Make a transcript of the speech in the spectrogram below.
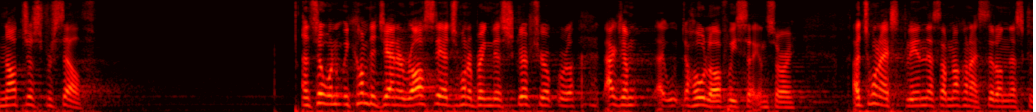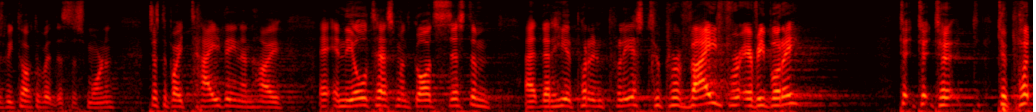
not just for self. And so when we come to generosity, I just want to bring this scripture up. Actually, I'm, uh, hold off a second, sorry. I just want to explain this. I'm not going to sit on this because we talked about this this morning, just about tithing and how in the Old Testament, God's system uh, that He had put in place to provide for everybody to, to, to, to put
